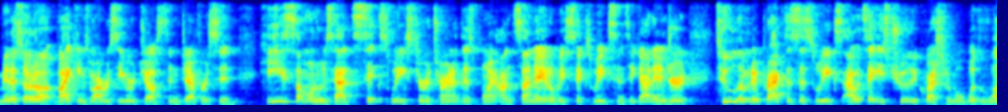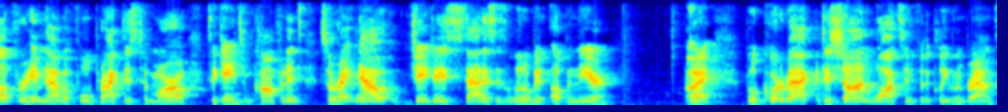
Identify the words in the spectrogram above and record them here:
Minnesota Vikings wide receiver Justin Jefferson. He's someone who's had six weeks to return at this point. On Sunday, it'll be six weeks since he got injured. Two limited practice this week. I would say he's truly questionable. Would love for him to have a full practice tomorrow to gain some confidence. So right now, JJ's status is a little bit up in the air. All right. But quarterback Deshaun Watson for the Cleveland Browns,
